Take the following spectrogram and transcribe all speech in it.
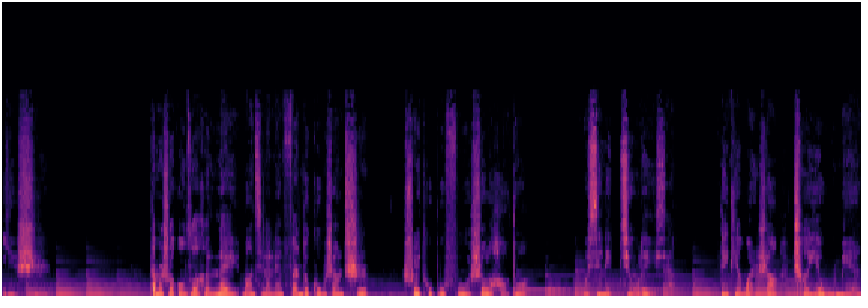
饮食。他们说工作很累，忙起来连饭都顾不上吃，水土不服，瘦了好多。我心里揪了一下，那天晚上彻夜无眠。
